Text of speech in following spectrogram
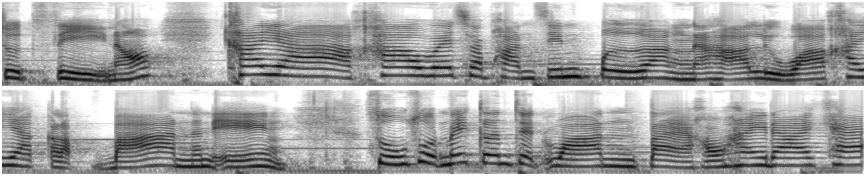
2.4 เนาะค่ายาค่าเวชภัณฑ์สิ้นเปลืองนะคะ หรือว่าค่ายากลับบ้านนั่นเอง สูงสุดไม่เกิน 7 วัน แต่เขาให้ได้แค่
